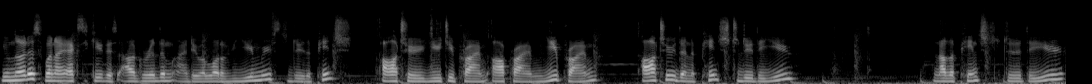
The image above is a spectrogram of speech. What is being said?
You'll notice when I execute this algorithm, I do a lot of U moves to do the pinch, R2, U2 prime, R prime, U prime, R2, then a pinch to do the U, another pinch to do the U,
